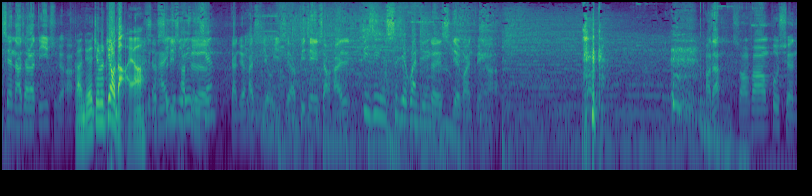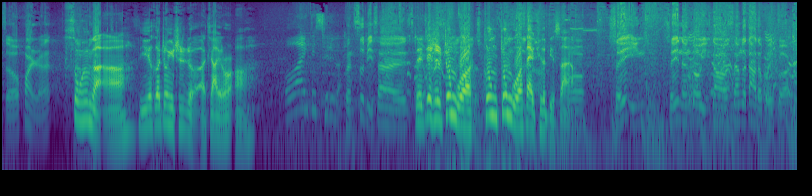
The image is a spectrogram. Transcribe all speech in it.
先拿下了第一局啊。感觉就是吊打呀。小孩一比零领先，感觉还是有一些啊，毕竟小孩，毕竟世界冠军。对，世界冠军啊。好的，双方不选择换人。宋文感啊，银河正义使者，加油啊！本次比赛，对，这是中国中中国赛区的比赛啊。谁赢，谁能够赢到三个大的回合，谁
